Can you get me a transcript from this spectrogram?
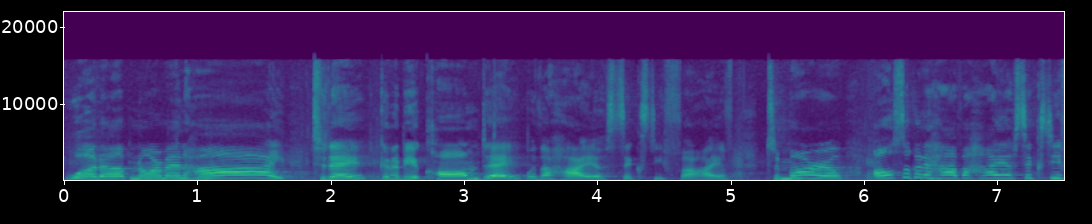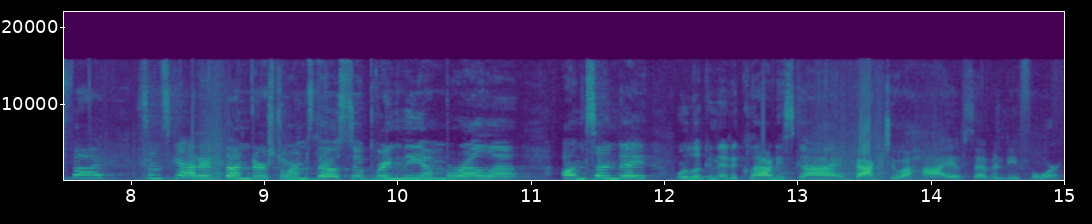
What up, Norman? Hi! Today, gonna be a calm day with a high of 65. Tomorrow, also gonna have a high of 65. Some scattered thunderstorms though, so bring the umbrella. On Sunday, we're looking at a cloudy sky, back to a high of 74.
